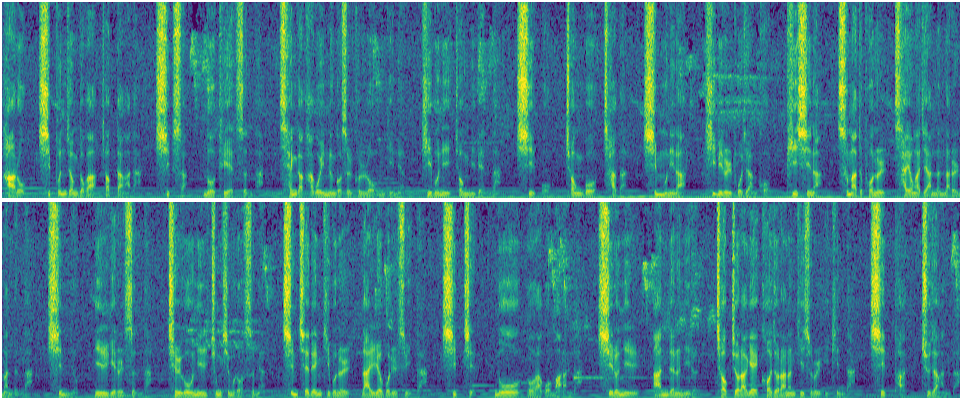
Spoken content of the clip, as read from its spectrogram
하루 10분 정도가 적당하다. 14. 노트에 쓴다. 생각하고 있는 것을 글로 옮기면 기분이 정리된다. 15. 정보 차단. 신문이나 TV를 보지 않고 PC나 스마트폰을 사용하지 않는 날을 만든다. 16. 일기를 쓴다. 즐거운 일 중심으로 쓰면 침체된 기분을 날려버릴 수 있다. 17. 노라고 말한다. 싫은 일, 안 되는 일은 적절하게 거절하는 기술을 익힌다. 18. 주장한다.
